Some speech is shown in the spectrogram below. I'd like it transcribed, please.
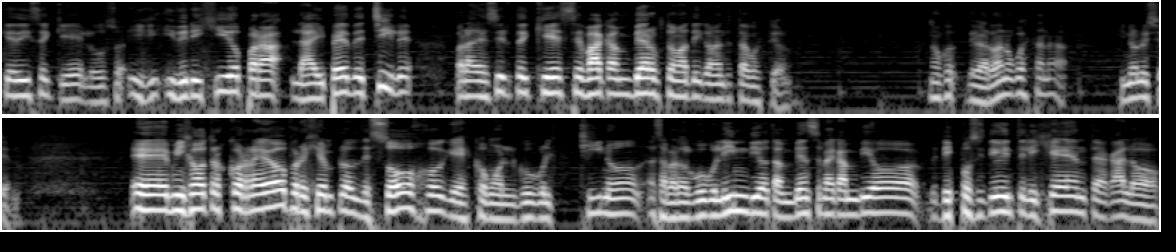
que dice que lo uso y, dirigido para la IP de Chile para decirte que se va a cambiar automáticamente esta cuestión? de verdad no cuesta nada y no lo hicieron. Eh, mis otros correos, por ejemplo, el de Soho, que es como el Google chino, o sea, perdón, el Google indio, también se me cambió. Dispositivo inteligente, acá los,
